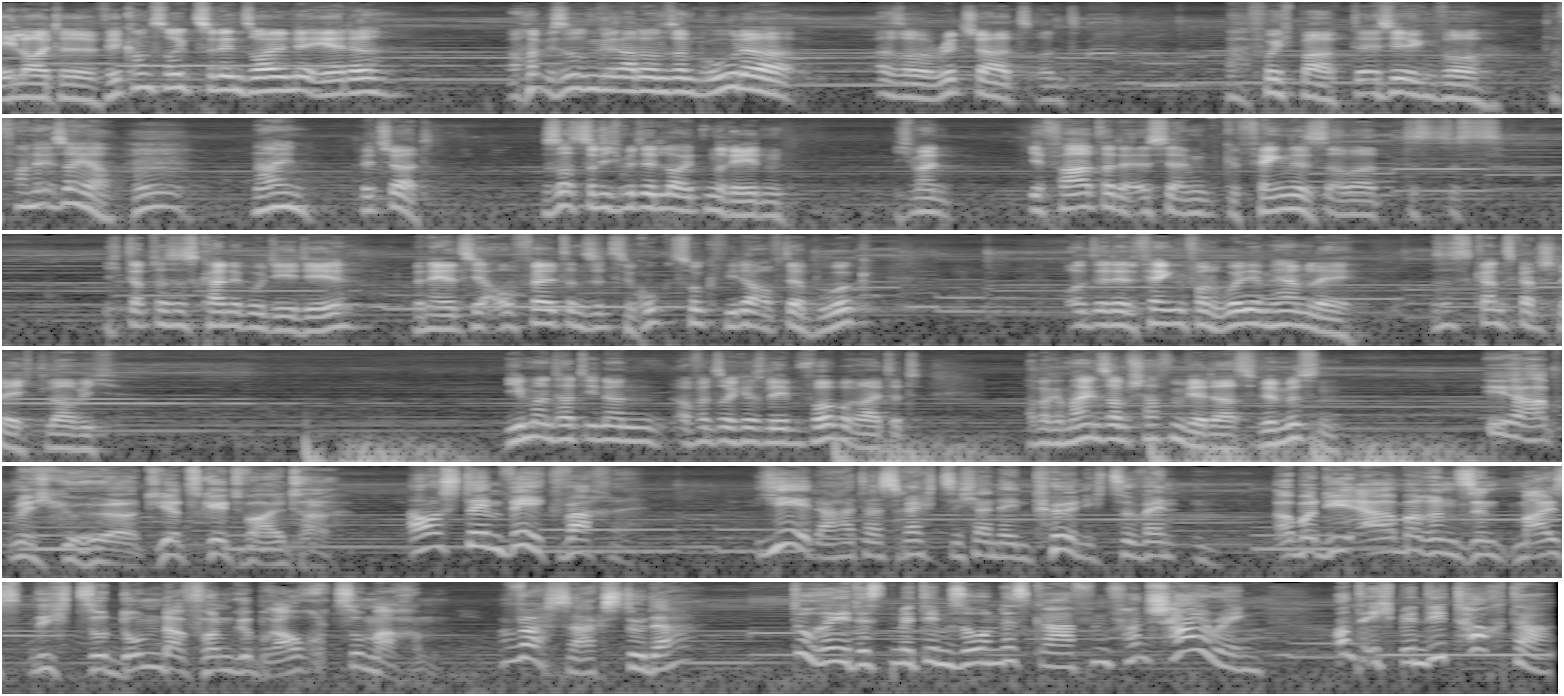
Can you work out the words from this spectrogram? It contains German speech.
Hey Leute, willkommen zurück zu den Säulen der Erde. Oh, wir suchen gerade unseren Bruder, also Richard und... Ach, furchtbar, der ist hier irgendwo. Da vorne ist er ja. Nein, Richard, du sollst doch nicht mit den Leuten reden. Ich meine, ihr Vater, der ist ja im Gefängnis, aber das, das... Ich glaube, das ist keine gute Idee. Wenn er jetzt hier auffällt, dann sind sie ruckzuck wieder auf der Burg und in den Fängen von William Hamley. Das ist ganz, ganz schlecht, glaube ich. Niemand hat ihn auf ein solches Leben vorbereitet. Aber gemeinsam schaffen wir das. Wir müssen. Ihr habt mich gehört. Jetzt geht weiter. Aus dem Weg, Wache. Jeder hat das Recht, sich an den König zu wenden. Aber die Ärmeren sind meist nicht so dumm davon, Gebrauch zu machen. Was sagst du da? Du redest mit dem Sohn des Grafen von Shiring. Und ich bin die Tochter.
